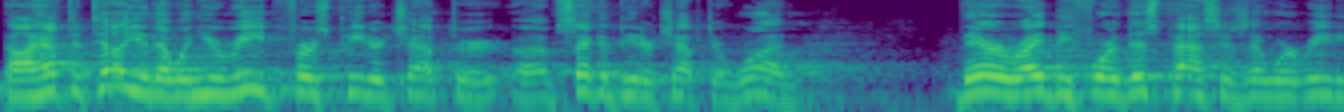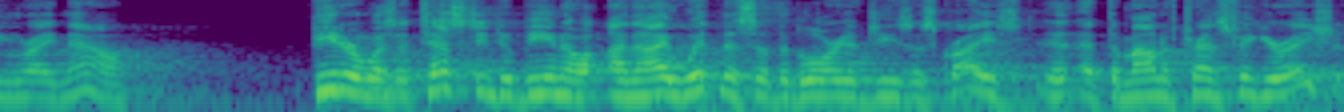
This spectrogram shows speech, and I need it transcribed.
Now I have to tell you that when you read 1 Peter chapter uh, 2 Peter chapter 1, there right before this passage that we're reading right now, Peter was attesting to being an eyewitness of the glory of Jesus Christ at the Mount of Transfiguration.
